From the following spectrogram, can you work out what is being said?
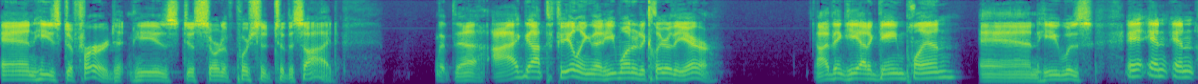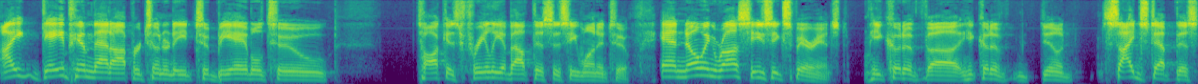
and he's deferred. He has just sort of pushed it to the side. But uh, I got the feeling that he wanted to clear the air. I think he had a game plan, and he was, and and, and I gave him that opportunity to be able to talk as freely about this as he wanted to. And knowing Russ, he's experienced. He could have uh, he could have you know sidestep this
